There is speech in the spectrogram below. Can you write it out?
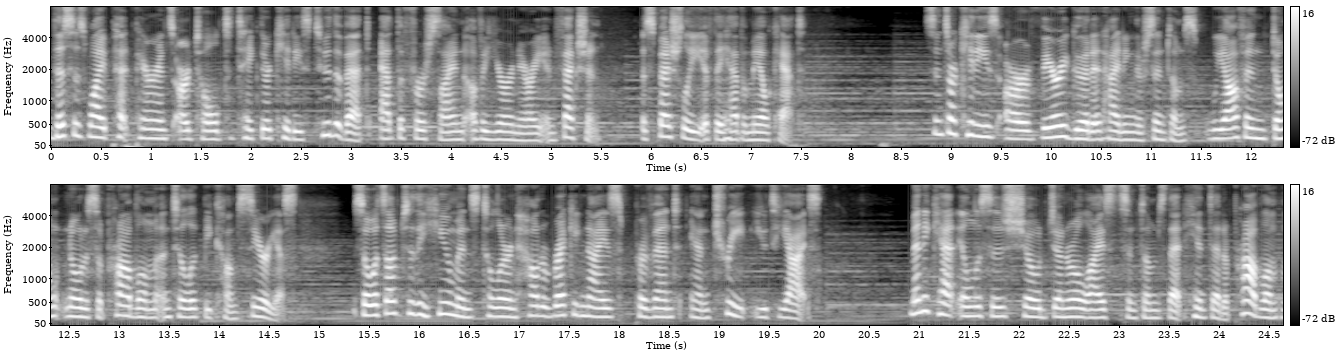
This is why pet parents are told to take their kitties to the vet at the first sign of a urinary infection, especially if they have a male cat. Since our kitties are very good at hiding their symptoms, we often don't notice a problem until it becomes serious. So it's up to the humans to learn how to recognize, prevent, and treat UTIs. Many cat illnesses show generalized symptoms that hint at a problem,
